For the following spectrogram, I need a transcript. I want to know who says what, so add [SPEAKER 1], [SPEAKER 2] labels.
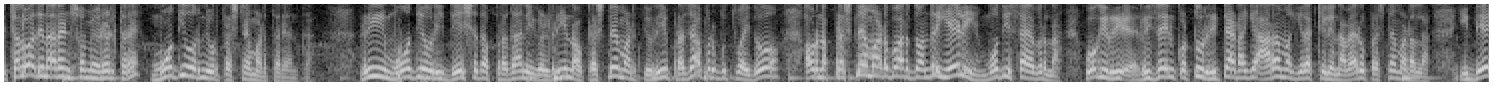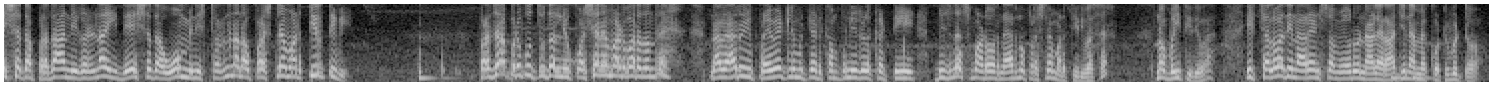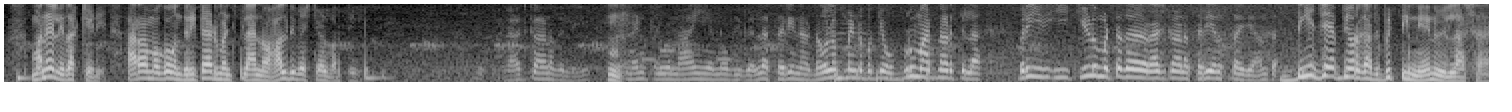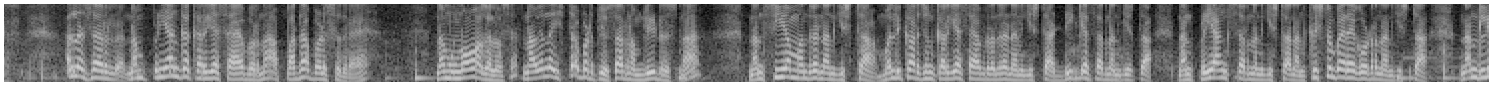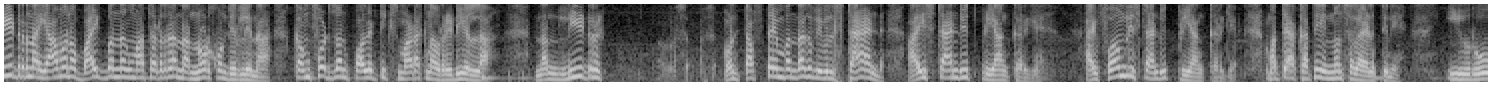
[SPEAKER 1] ಚಲವಾದಿ ನಾರಾಯಣ ಸ್ವಾಮಿ ಅವ್ರು ಹೇಳ್ತಾರೆ ಮೋದಿಯವ್ರನ್ನ ಇವ್ರು ಪ್ರಶ್ನೆ ಮಾಡ್ತಾರೆ ಅಂತ. ರೀ ಮೋದಿಯವ್ರು ಈ ದೇಶದ ಪ್ರಧಾನಿಗಳು, ರೀ, ನಾವು ಪ್ರಶ್ನೆ ಮಾಡ್ತೀವಿ, ರೀ, ಪ್ರಜಾಪ್ರಭುತ್ವ ಇದು, ಅವ್ರನ್ನ ಪ್ರಶ್ನೆ ಮಾಡಬಾರ್ದು ಅಂದರೆ ಹೇಳಿ ಮೋದಿ ಸಾಹೇಬ್ರನ್ನ. ಹೋಗಿ ರಿ, ರಿಸೈನ್ ಕೊಟ್ಟು ರಿಟೈರ್ಡ್ ಆಗಿ ಆರಾಮಾಗಿರಕ್ಕೆ ನಾವು ನಾವ್ಯಾರು ಪ್ರಶ್ನೆ ಮಾಡಲ್ಲ. ಈ ದೇಶದ ಪ್ರಧಾನಿಗಳನ್ನ ಈ ದೇಶದ ಹೋಮ್ ಮಿನಿಸ್ಟರ್ನ ನಾವು ಪ್ರಶ್ನೆ ಮಾಡ್ತಿರ್ತೀವಿ. ಪ್ರಜಾಪ್ರಭುತ್ವದಲ್ಲಿ ನೀವು ಕ್ವಶನೇ ಮಾಡಬಾರ್ದು ಅಂದರೆ, ನಾವು ಯಾರು ಈ ಪ್ರೈವೇಟ್ ಲಿಮಿಟೆಡ್ ಕಂಪ್ನಿಗಳು ಕಟ್ಟಿ ಬಿಸ್ನೆಸ್ ಮಾಡೋರ್ನ ಯಾರನ್ನೂ ಪ್ರಶ್ನೆ ಮಾಡ್ತಿದ್ದೀವ ಸರ್ ನಾವು ಬೈತಿದ್ದೀವ ಈಗ ಚಲವಾದಿ ನಾರಾಯಣ ಸ್ವಾಮಿ ಅವರು ನಾಳೆ ರಾಜೀನಾಮೆ ಕೊಟ್ಬಿಟ್ಟು ಮನೇಲಿ ಇರಕ್ಕೆ ಹೇಳಿ ಆರಾಮಾಗೋ ಒಂದು retirement plan all the best ಹೇಳಿ ಬರ್ತೀವಿ.
[SPEAKER 2] ರಾಜಕಾರಣದಲ್ಲಿ ಮೆಂಟ್ಲು ನಾಯಿ ಅನ್ನೋದು ಇವೆಲ್ಲ ಸರಿನಾ? ಡೆವಲಪ್ಮೆಂಟ್ ಬಗ್ಗೆ ಒಬ್ಬರು ಮಾತನಾಡ್ತಿಲ್ಲ. ಬರೀ ಈ- ಈ ಕೀಳು ಮಟ್ಟದ ರಾಜಕಾರಣ ಸರಿ ಅನಿಸ್ತಾ ಇದೆಯಾ ಅಂತ?
[SPEAKER 1] ಬಿ ಜೆ ಪಿಯವ್ರಿಗೆ ಅದು ಬಿಟ್ಟು ಇನ್ನೇನೂ ಇಲ್ಲ ಸರ್ ಅಲ್ಲ ಸರ್ ನಮ್ಮ ಪ್ರಿಯಾಂಕಾ ಖರ್ಗೆ ಸಾಹೇಬರನ್ನ ಆ ಪದ ಬಳಸಿದ್ರೆ ನಮ್ಗೆ ನೋವಾಗಲ್ವ ಸರ್? ನಾವೆಲ್ಲ ಇಷ್ಟಪಡ್ತೀವಿ ಸರ್ ನಮ್ಮ ಲೀಡರ್ಸ್ನ ನನ್ನ ಸಿ ಎಂ ಅಂದರೆ ನನಗಿಷ್ಟ. ಮಲ್ಲಿಕಾರ್ಜುನ್ ಖರ್ಗೆ ಸಾಹೇಬ್ರು ಅಂದರೆ ನನಗಿಷ್ಟ. ಡಿ ಕೆ ಸರ್ ನನಗಿಷ್ಟ. ನನ್ನ ಪ್ರಿಯಾಂಕ್ ಸರ್ ನನಗಿಷ್ಟ. ನನ್ನ ಕೃಷ್ಣ ಬೈರೇಗೌಡರು ನನಗಿಷ್ಟ. ನನ್ನ ಲೀಡ್ರನ್ನ ಯಾವನೋ ಬೈಕ್ ಬಂದಂಗೆ ಮಾತಾಡಿದ್ರೆ ನಾನು ನೋಡ್ಕೊಂಡಿರಲಿಲ್ಲ. ಕಂಫರ್ಟ್ ಝೋನ್ ಪಾಲಿಟಿಕ್ಸ್ ಮಾಡೋಕ್ಕೆ ನಾವು ರೆಡಿ ಅಲ್ಲ ನನ್ನ ಲೀಡ್ರ್ ಒಂದು ಟಫ್ ಟೈಮ್ ಬಂದಾಗ we will stand I stand with ಪ್ರಿಯಾಂಕರ್ಗೆ I firmly stand with ಪ್ರಿಯಾಂಕರ್ಗೆ ಮತ್ತು ಆ ಕತೆ ಇನ್ನೊಂದು ಸಲ ಹೇಳ್ತೀನಿ. ಇವರು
